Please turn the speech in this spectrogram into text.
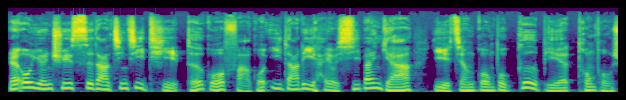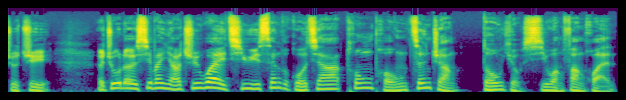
然欧元区四大经济体德国、法国、意大利还有西班牙也将公布个别通膨数据。而除了西班牙之外，其余三个国家通膨增长都有希望放缓。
